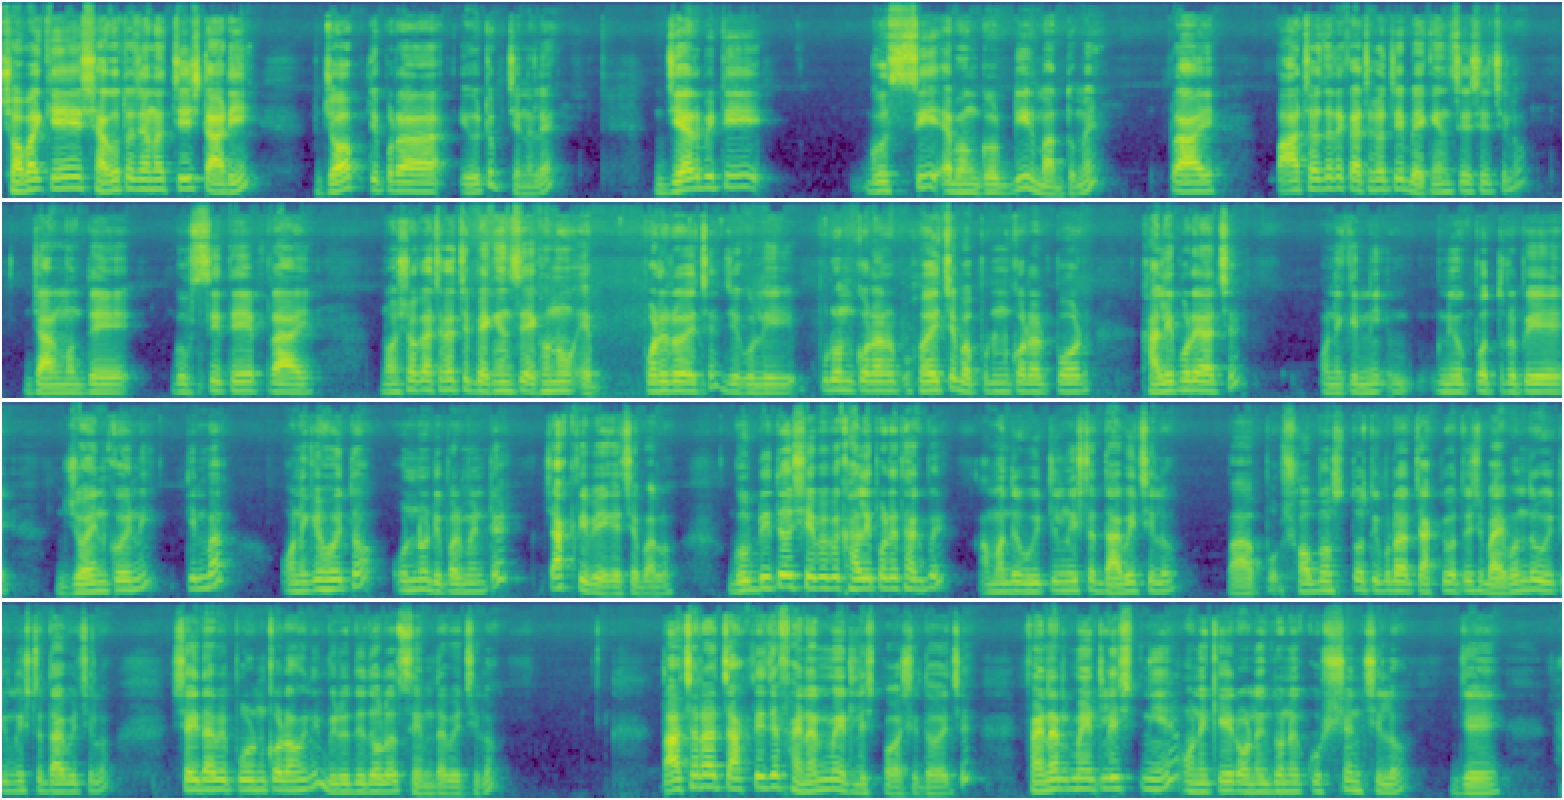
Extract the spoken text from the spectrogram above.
সবাইকে স্বাগত জানাচ্ছি স্টাডি জব ত্রিপুরা ইউটিউব চ্যানেলে। জিআরবিটি গ্রুপ সি এবং গ্রুপ ডির মাধ্যমে প্রায় পাঁচ হাজারের কাছাকাছি ভ্যাকেন্সি এসেছিল। যার মধ্যে গ্রুপ সিতে প্রায় নশো কাছাকাছি ভ্যাকেন্সি এখনও পড়ে রয়েছে, যেগুলি পূরণ করার হয়েছে বা পূরণ করার পর খালি পড়ে আছে। অনেকে নিয়োগপত্র পেয়ে জয়েন করেনি, কিংবা অনেকে হয়তো অন্য ডিপার্টমেন্টে চাকরি পেয়ে গেছে ভালো। গ্রুপ ডিতেও সেভাবে খালি পড়ে থাকবে। আমাদের ওয়েটিং লিস্টের দাবি ছিল বা সমস্ত ত্রিপুরার চাকরি প্রত্যাশী ভাই বোনদের ওয়েটিং লিস্টের দাবি ছিল। সেই দাবি পূরণ করা হয়নি, বিরোধী দলের সেম দাবি ছিল। তাছাড়া চাকরি যে ফাইনাল মেরিট লিস্ট প্রকাশিত হয়েছে ফাইনাল মেরিট লিস্ট নিয়ে অনেকের অনেক ধরনের কোশ্চেন ছিল যে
